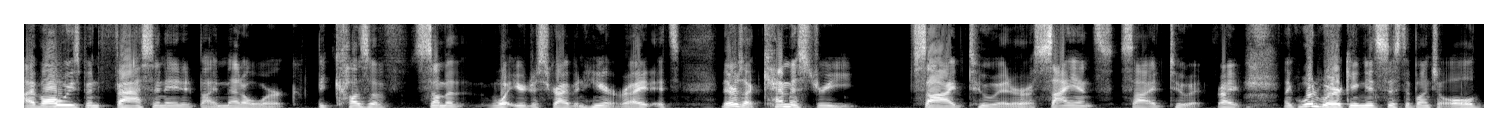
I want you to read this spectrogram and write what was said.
I've always been fascinated by metalwork because of some of what you're describing here, right? It's there's a chemistry side to it or a science side to it, right? Like woodworking, it's just a bunch of old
